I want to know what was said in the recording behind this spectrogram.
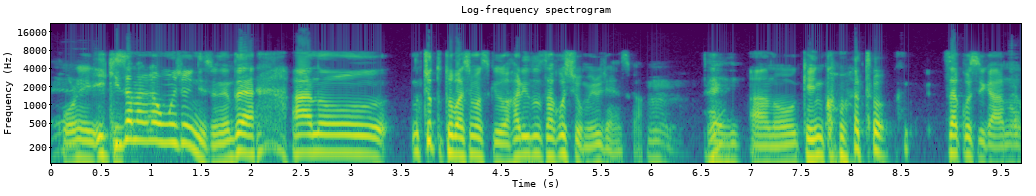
うねこれ、生き様が面白いんですよね。で、あのーちょっと飛ばしますけど、ハリウッドザコシショウもいるじゃないですか。うん。はい。あの、健康はと、ザコシがあの、ね？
